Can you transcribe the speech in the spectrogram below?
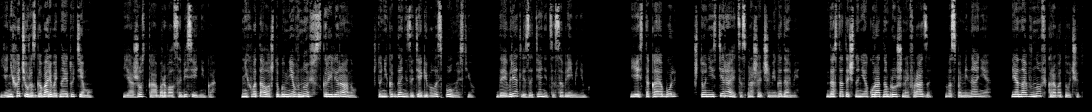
Я не хочу разговаривать на эту тему. Я жестко оборвал собеседника. Не хватало, чтобы мне вновь вскрыли рану, что никогда не затягивалась полностью. да и вряд ли затянется со временем. Есть такая боль, что не стирается с прошедшими годами. Достаточно неаккуратно брошенной фразы, воспоминания, и она вновь кровоточит,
